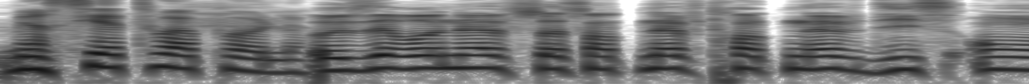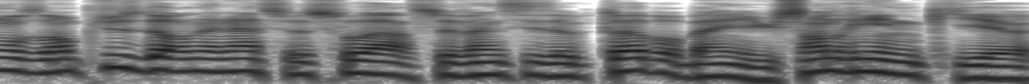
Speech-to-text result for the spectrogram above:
Merci à toi Paul. Au 09 69 39 10 11, en plus d'Ornella ce soir, ce 26 octobre, ben, il y a eu Sandrine qui... Euh,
